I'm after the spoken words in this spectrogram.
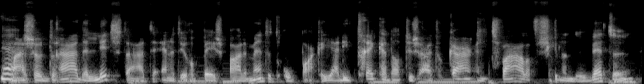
Maar zodra de lidstaten en het Europees Parlement het oppakken, ja, die trekken dat dus uit elkaar in twaalf verschillende wetten.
